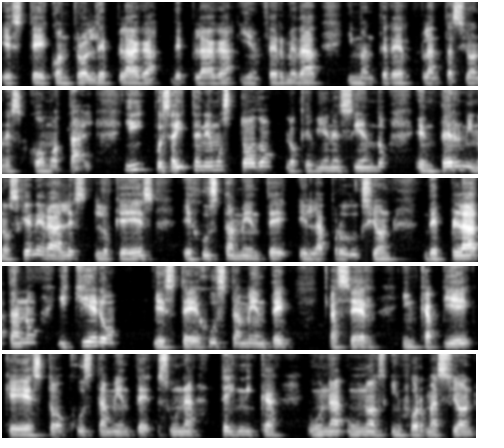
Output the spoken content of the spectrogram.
este, control de plaga, de plaga y enfermedad y mantener plantaciones como tal. Y pues ahí tenemos todo lo que viene siendo en términos generales lo que es justamente la producción de plátano y quiero este, justamente hacer hincapié que esto justamente es una técnica, una, información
